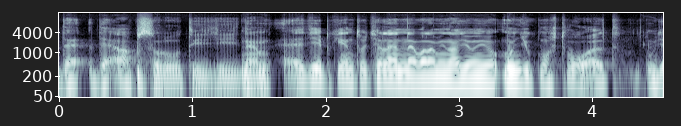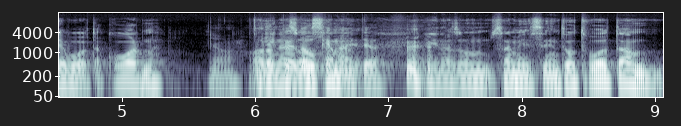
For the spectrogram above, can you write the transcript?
de, de abszolút így, így nem. Egyébként, hogyha lenne valami nagyon jó, mondjuk most volt, ugye volt a Korn, Ja, arra én például azon, személy, kimentél. én azon személy szerint ott voltam,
